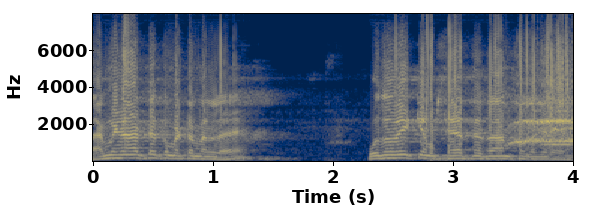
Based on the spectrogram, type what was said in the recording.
தமிழ்நாட்டுக்கு மட்டுமல்ல புதுவைக்கும் சேர்த்து தான் சொல்கிறேன்.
